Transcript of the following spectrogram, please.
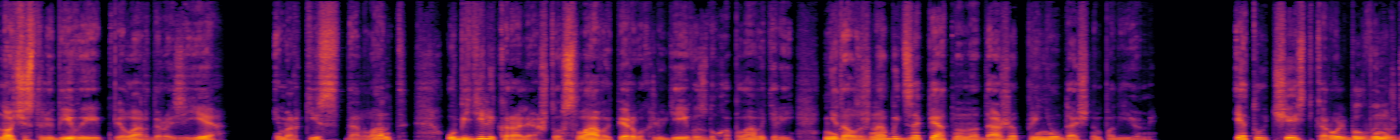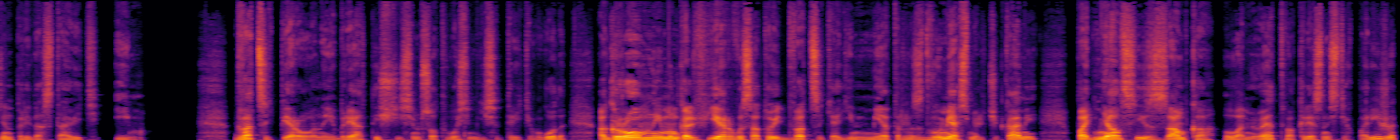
Но честолюбивые Пилар де Розье и маркиз Дарланд убедили короля, что слава первых людей-воздухоплавателей не должна быть запятнана даже при неудачном подъеме. Эту честь король был вынужден предоставить им. 21 ноября 1783 года огромный монгольфьер высотой 21 метр с двумя смельчаками поднялся из замка Ламюэт в окрестностях Парижа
